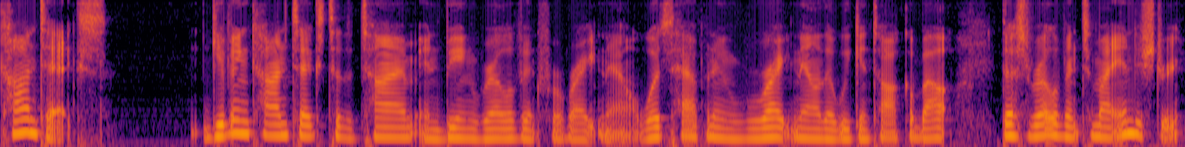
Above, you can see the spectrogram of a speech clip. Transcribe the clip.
context giving context to the time and being relevant for right now. What's happening right now that we can talk about that's relevant to my industry.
